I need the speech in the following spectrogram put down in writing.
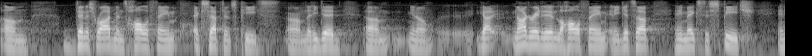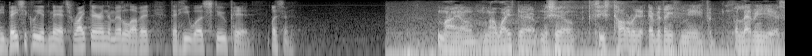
Um, Dennis Rodman's Hall of Fame acceptance piece um, that he did um, you know, got inaugurated into the Hall of Fame, and he gets up and he makes this speech, and he basically admits right there in the middle of it that he was stupid. Listen. My uh, my wife there, Michelle, she's tolerated everything for me for, for 11 years.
